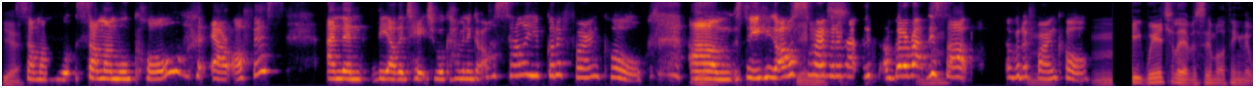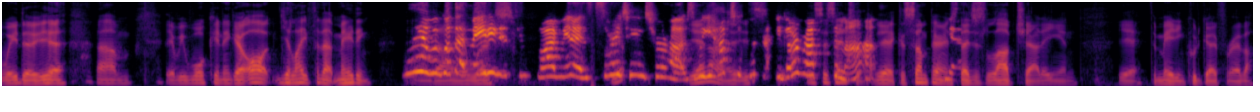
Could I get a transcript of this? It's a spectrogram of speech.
yeah. someone, will, someone will call our office and then the other teacher will come in and go, "Oh, Sally, you've got a phone call." Yeah. Um, so you can go, "Oh, Genius. sorry, I've got to wrap this. I've got to wrap mm-hmm. this up. I've got a mm-hmm. phone call." Mm-hmm. We actually have a similar thing that we do. Yeah, um, yeah. We walk in and go, "Oh, you're late for that meeting." Yeah, we've got that meeting. It's in five minutes. Sorry yep. to interrupt. Yeah, well, you have to. You got to wrap them up. Yeah, because some parents yeah. they just love chatting, and yeah, the meeting could go forever.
